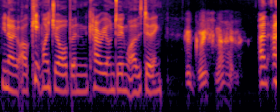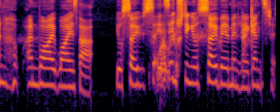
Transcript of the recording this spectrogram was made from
you know, I'll keep my job and carry on doing what I was doing? Good grief, no. And, and, and why, why is that? You're so, so well, it's interesting you're so vehemently against it.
